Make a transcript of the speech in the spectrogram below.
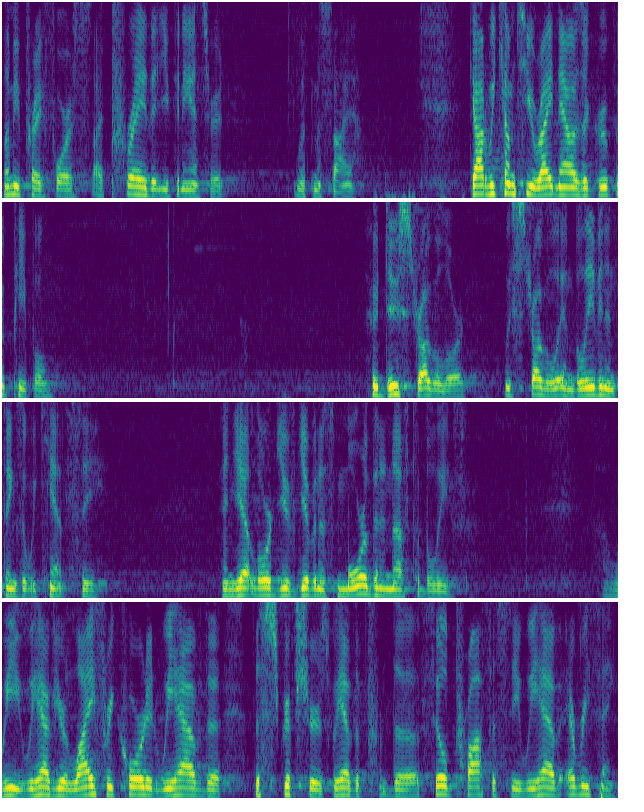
Let me pray for us. I pray that you can answer it with Messiah. God, we come to you right now as a group of people who do struggle, Lord. We struggle in believing in things that we can't see. And yet, Lord, you've given us more than enough to believe. We, we have your life recorded. We have the, the scriptures. We have the, the filled prophecy. We have everything.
